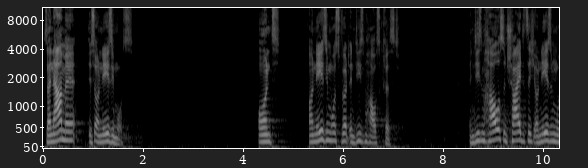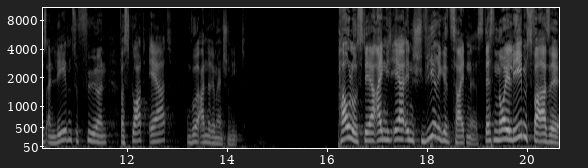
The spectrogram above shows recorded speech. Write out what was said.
Sein Name ist Onesimus. Und Onesimus wird in diesem Haus Christ. In diesem Haus entscheidet sich Onesimus, ein Leben zu führen, was Gott ehrt und wo er andere Menschen liebt. Paulus, der eigentlich eher in schwierige Zeiten ist, dessen neue Lebensphase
